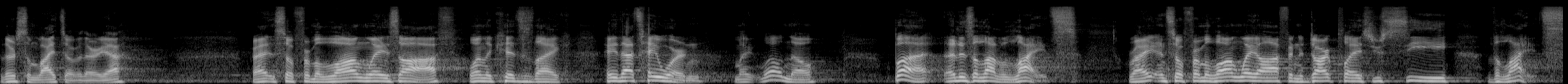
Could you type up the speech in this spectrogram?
There's some lights over there, yeah? Right? And so from a long ways off, one of the kids is like, hey, that's Hawarden. I'm like, well, no. But that is a lot of lights, right? And so from a long way off in a dark place, you see the lights.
